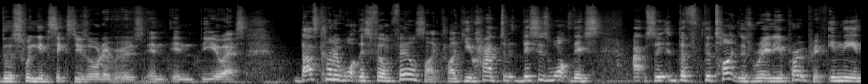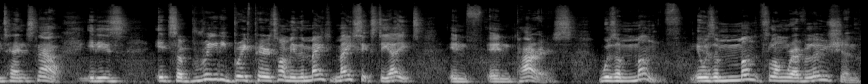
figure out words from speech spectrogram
the swinging sixties or whatever it is in in the US. That's kind of what this film feels like. Like you had to. This is what this absolutely. The the title is really appropriate. In the intense now, it is. It's a really brief period of time. I mean, the May May sixty eight in in Paris was a month. It was a month long revolution,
